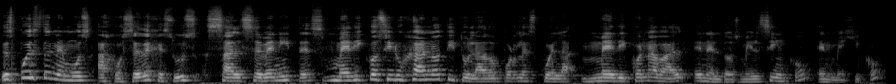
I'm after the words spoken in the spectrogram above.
Después tenemos a José de Jesús Salce Benítez, médico cirujano titulado por la Escuela Médico Naval en el 2005 en México,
